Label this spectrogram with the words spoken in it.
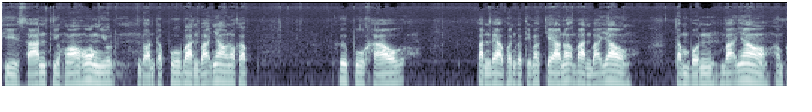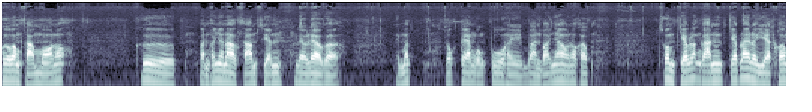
ที่ศาลที่หอห้องอยู่ดอนตะปูบ้านบะเง่าเนาะครับ คือปูขาวปั่นแล้วเพิ่นกติมาแก้วเนาะบ้านบะเย้าตำบลบะเง่าอำเภอวังสามหมอเนาะคือ ปั่นพญานาคสามเสียนแล้วแล้วก็เดี๋ยวมาตกแต่งของปูให้บ้านบ้านเน่าเนาะครับส้มเจ็บร่างกันเจ็บรายละเอียดของ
